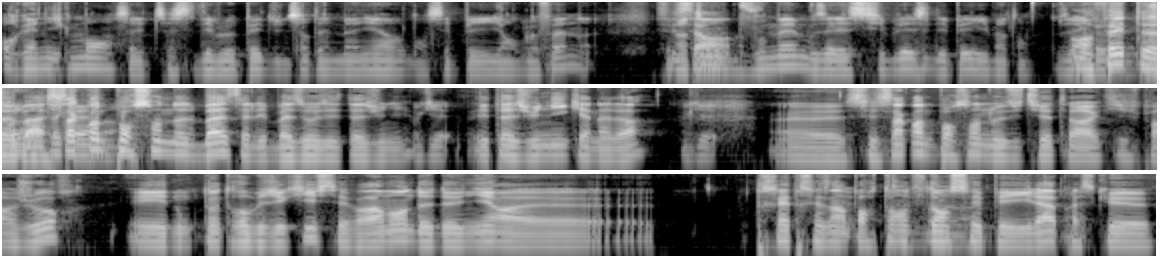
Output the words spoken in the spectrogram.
organiquement, ça, ça s'est développé d'une certaine manière dans ces pays anglophones. C'est Maintenant, ça. vous-même, vous allez cibler des pays maintenant. En fait, vous euh, bah. 50% de notre base, elle est basée aux États-Unis. Ok. États-Unis, Canada. Euh, c'est 50% de nos utilisateurs actifs par jour. Et donc notre objectif, c'est vraiment de devenir euh, très très important très fort, dans ces ouais. pays-là parce que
